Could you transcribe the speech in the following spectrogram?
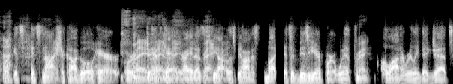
look, it's it's not Right. Chicago O'Hare or Right, JFK, right, right? right, Let's, be, right. let's be honest, but it's a busy airport with right. A lot of really big jets,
